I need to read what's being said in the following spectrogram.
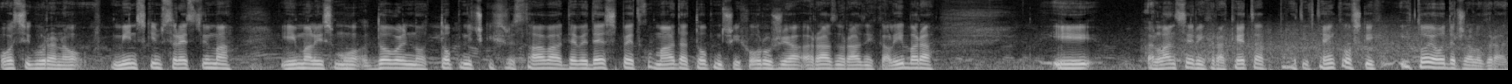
osigurano minskim sredstvima, imali smo dovoljno topničkih sredstava, 95 komada topničkih oružja razno raznih kalibara, i lansirnih raketa protiv tenkovskih i to je održalo grad.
